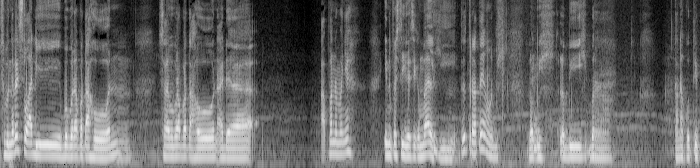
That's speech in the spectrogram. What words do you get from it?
sebenarnya setelah di beberapa tahun, setelah beberapa tahun ada apa namanya investigasi kembali itu ternyata yang lebih lebih lebih ber tanda kutip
